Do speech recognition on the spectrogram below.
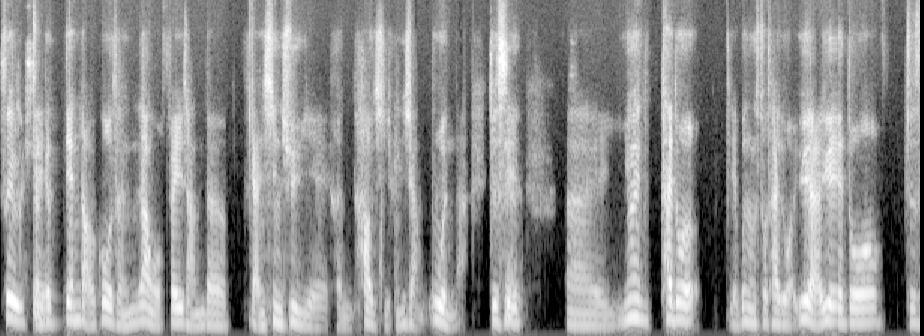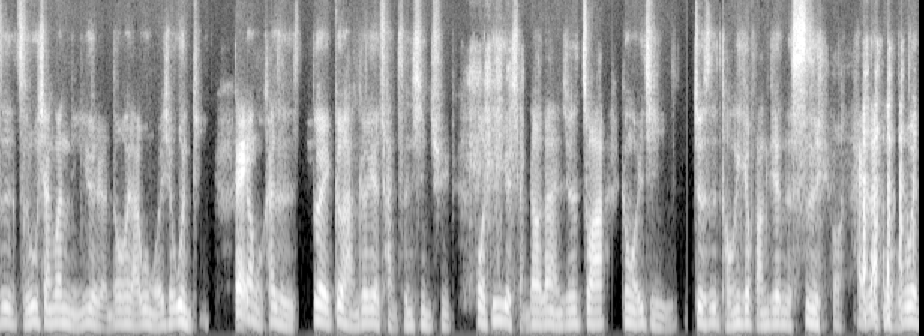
所以整个颠倒过程让我非常的感兴趣，也很好奇，很想问啊，就，是呃，因为太多，也不能说太多，越来越多，就是植物相关领域的人都会来问我一些问题，对，让我开始对各行各业产生兴趣。我第一个想到当然就是抓跟我一起就是同一个房间的室友，还让我问，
